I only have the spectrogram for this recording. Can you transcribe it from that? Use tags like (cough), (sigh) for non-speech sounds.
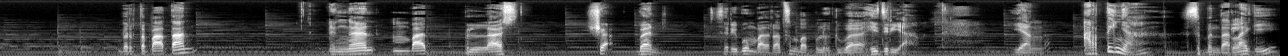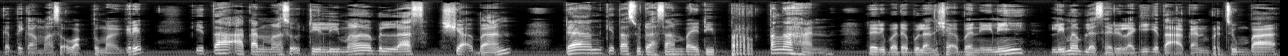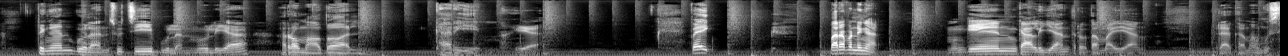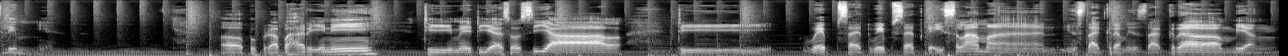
bertepatan dengan 14 Sya'ban 1442 Hijriah. Yang artinya sebentar lagi ketika masuk waktu maghrib kita akan masuk di 15 Sya'ban dan kita sudah sampai di pertengahan daripada bulan Sya'ban ini. 15 hari lagi kita akan berjumpa dengan bulan suci bulan mulia Ramadan Karim ya. Baik, para pendengar, mungkin kalian terutama yang beragama Muslim ya. Uh, beberapa hari ini di media sosial, di website-website keislaman, Instagram-Instagram yang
